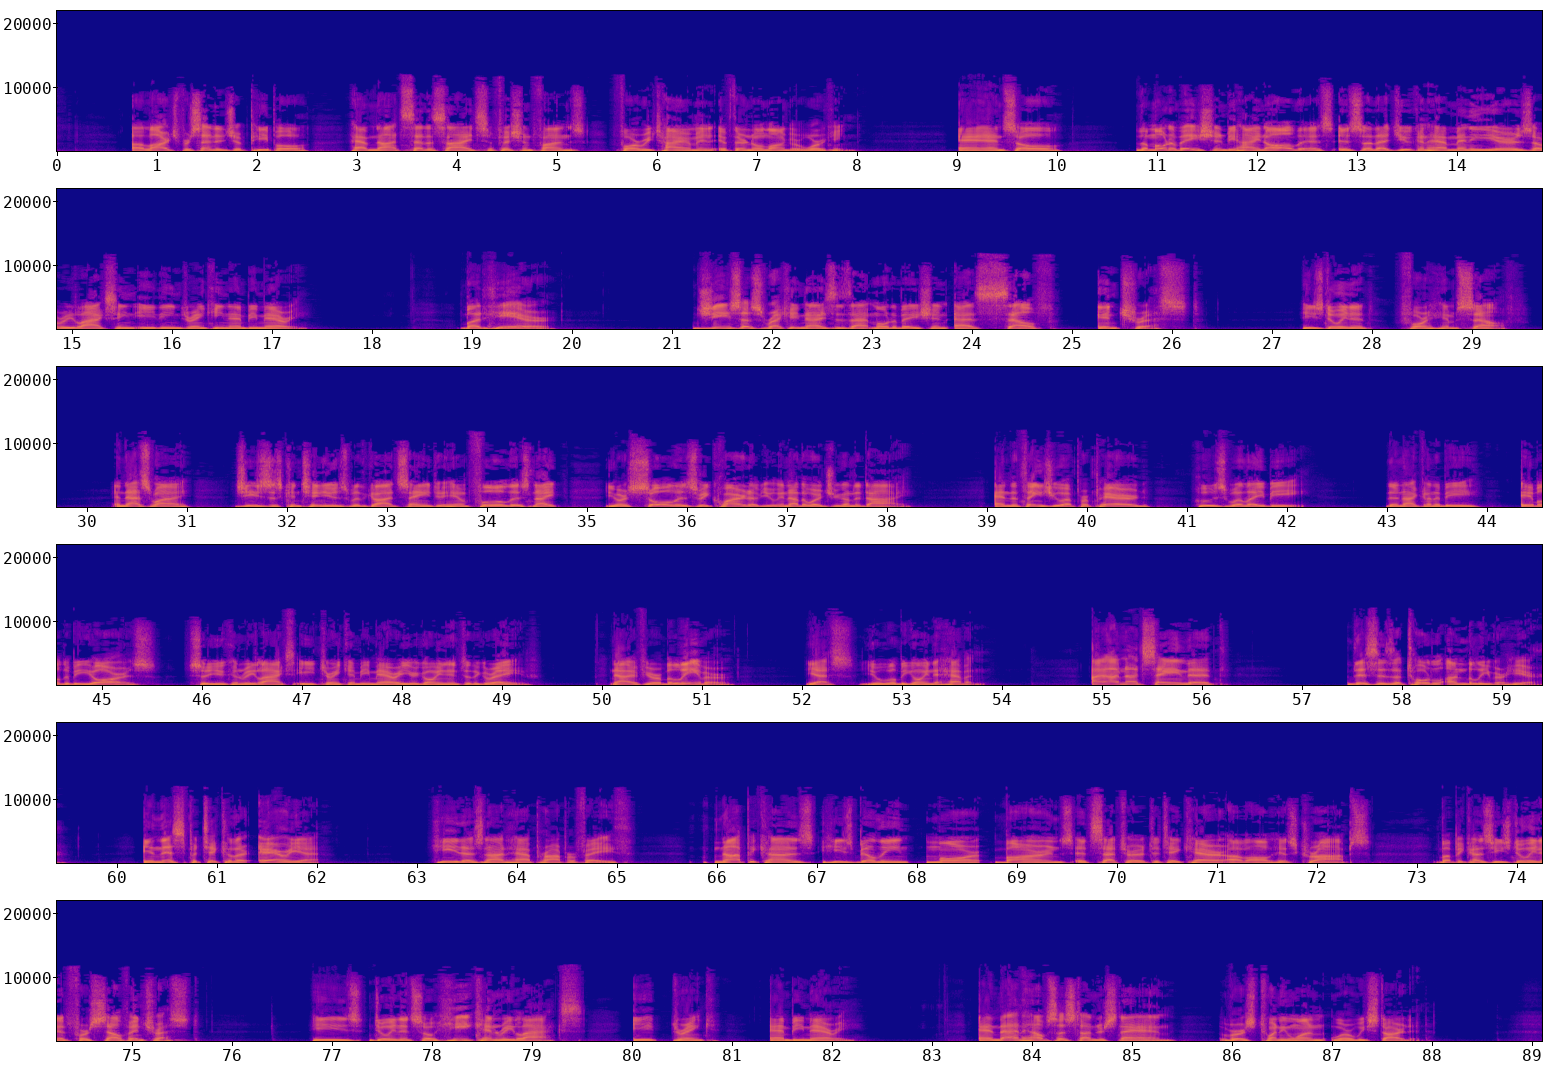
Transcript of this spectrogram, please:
A large percentage of people have not set aside sufficient funds for retirement if they're no longer working. And so the motivation behind all this is so that you can have many years of relaxing, eating, drinking, and be merry. But here, Jesus recognizes that motivation as self interest. He's doing it for himself. And that's why Jesus continues with God saying to him, Fool, this night your soul is required of you. In other words, you're going to die. And the things you have prepared, whose will they be? They're not going to be able to be yours so you can relax, eat, drink, and be merry. You're going into the grave. Now, if you're a believer, yes, you will be going to heaven. I, I'm not saying that this is a total unbeliever here. In this particular area, he does not have proper faith, not because he's building more barns, etc., to take care of all his crops, but because he's doing it for self interest. He's doing it so he can relax eat, drink, and be merry. And that helps us to understand verse 21 where we started.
